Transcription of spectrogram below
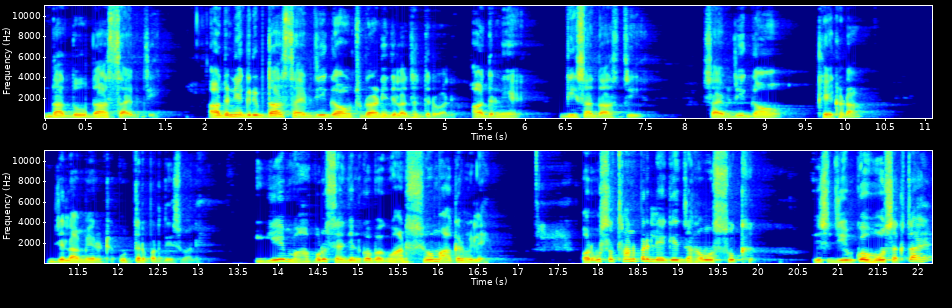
दादू दास साहिब जी, आदरणीय गरीबदास साहिब जी, गाँव छुड़ानी जिला झज्जर वाले, आदरणीय गीसा दास जी साहिब जी, गाँव खेखड़ा, जिला मेरठ, उत्तर प्रदेश वाले। ये महापुरुष हैं जिनको भगवान स्वयं आकर मिले और उस स्थान पर ले गए जहाँ वो सुख इस जीव को हो सकता है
